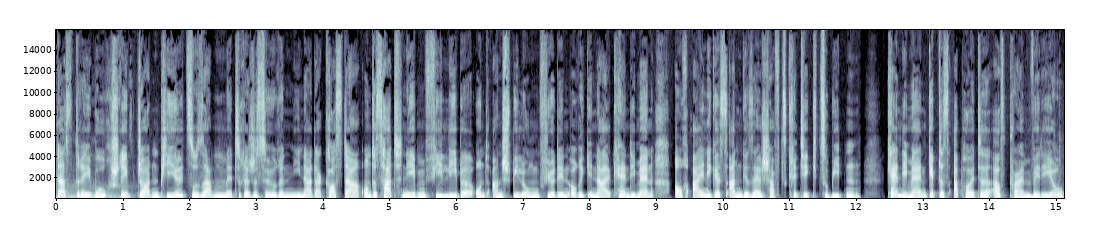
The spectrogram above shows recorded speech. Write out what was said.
Das Drehbuch schrieb Jordan Peele zusammen mit Regisseurin Nina da Costa und es hat neben viel Liebe und Anspielungen für den Original Candyman auch einiges an Gesellschaftskritik zu bieten. Candyman gibt es ab heute auf Prime Video.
